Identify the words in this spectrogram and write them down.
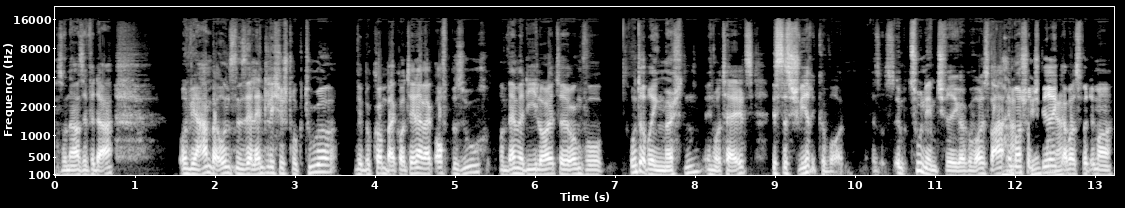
So nah sind wir da. Und wir haben bei uns eine sehr ländliche Struktur. Wir bekommen bei Containerwerk oft Besuch. Und wenn wir die Leute irgendwo unterbringen möchten in Hotels, ist es schwierig geworden. Also es ist zunehmend schwieriger geworden. Es war Aha, immer schon okay, schwierig, ja. aber es wird immer,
